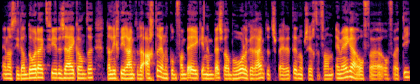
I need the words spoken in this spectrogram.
En als hij dan doordekt via de zijkanten, dan ligt die ruimte daarachter. En dan komt Van Beek in een best wel behoorlijke ruimte te spelen ten opzichte van Emega of, eh of T.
